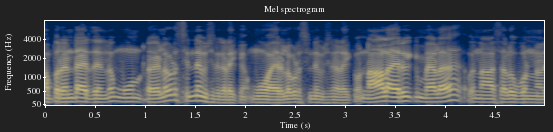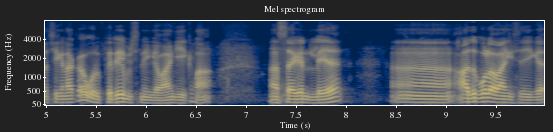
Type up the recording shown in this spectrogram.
அப்போ ரெண்டாயிரத்தி ஐநூறு மூன்றாயிரம் கூட சின்ன மிஷின் கிடைக்கும். மூவாயிரம் கூட சின்ன மிஷின் கிடைக்கும். நாலாயிரம் மேலே நான் செலவு பண்ண நினச்சிங்கனாக்கா ஒரு பெரிய மிஷின் நீங்கள் வாங்கிக்கலாம். செகண்ட்லேயே அதுபோல் வாங்கி செய்யுங்க.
